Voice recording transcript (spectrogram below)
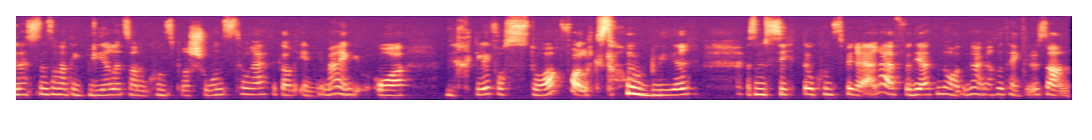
Det er nesten sånn at jeg blir litt sånn konspirasjonsteoretiker inni meg og virkelig forstår folk som blir som sitter og konspirerer. fordi at noen ganger så tenker du sånn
